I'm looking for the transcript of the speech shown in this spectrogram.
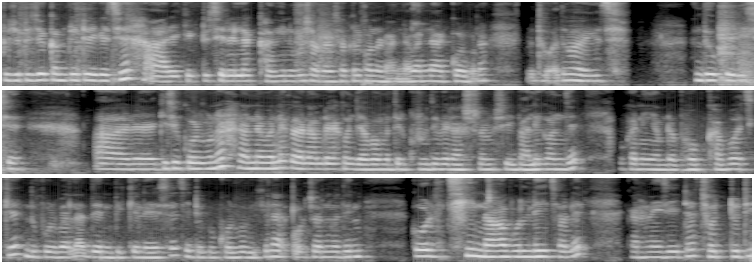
পুজো টুজো কমপ্লিট হয়ে গেছে, আর একে একটু সেরেলাক খাইয়ে নেব। সকাল সকাল কোনো রান্না বান্না আর করব না। ধোয়া ধোয়া হয়ে গেছে, ধূপ দিছে। আর কিছু করব না রান্না বান্না কারণ আমরা এখন যাব আমাদের গুরুদেবের আশ্রম, সেই বালিগঞ্জে। ওখানেই আমরা ভোগ খাব আজকে দুপুরবেলা দেন বিকেলে এসে যেটুকু করব বিকেলে, আর ওর জন্মদিন করছি না বললেই চলে। কারণ এই যে এটা ছোট্টটি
